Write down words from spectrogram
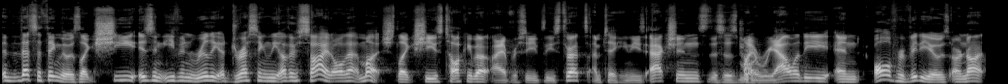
that's the thing though, is like she isn't even really addressing the other side all that much. Like she's talking about, I've received these threats, I'm taking these actions, this is my reality, and all of her videos are not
